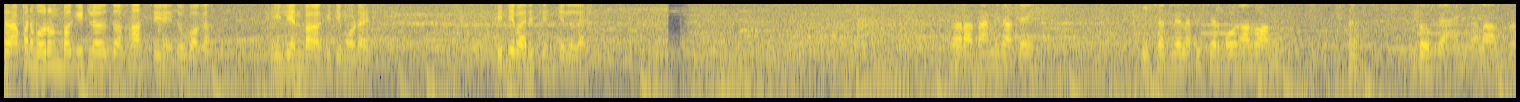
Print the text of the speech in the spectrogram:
तर आपण वरून बघितलं तर हा सीन आहे तो बघा. एलियन बघा किती मोठा आहे. किती भारी सीन केलेला आहे. तर आता आम्ही जाते. पिक्चरलेला पिक्चर पाहून आलो आम्ही. डोकं हँग झाला आमचं.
